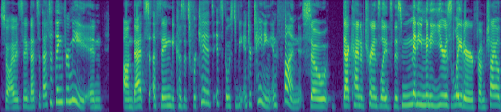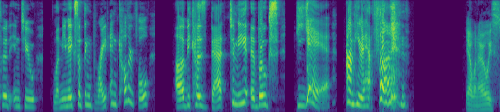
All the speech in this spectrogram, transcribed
So I would say that's that's a thing for me, and um, that's a thing because it's for kids. It's supposed to be entertaining and fun. So that kind of translates this many many years later from childhood into let me make something bright and colorful, uh, because that to me evokes, yeah, I'm here to have fun. Yeah, when I always,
